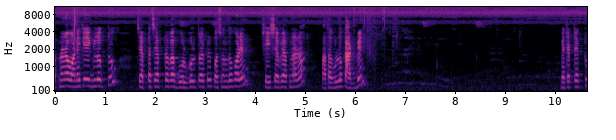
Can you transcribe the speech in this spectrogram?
আপনারা অনেকে এগুলো একটু চ্যাপটা চ্যাপটা বা গোল গোল টাইপের পছন্দ করেন, সেই হিসাবে আপনারা পাতাগুলো কাটবেন। ব্যাটারটা একটু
